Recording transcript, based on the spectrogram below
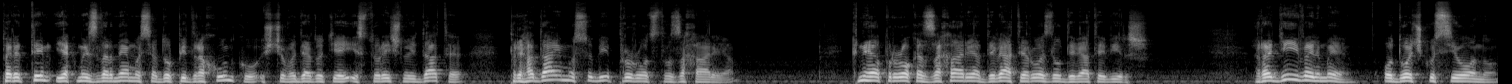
Перед тим, як ми звернемося до підрахунку, що веде до тієї історичної дати, пригадаємо собі пророцтво Захарія. Книга пророка Захарія, 9 розділ, 9 вірш. Радій вельми, о дочку Сіону,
